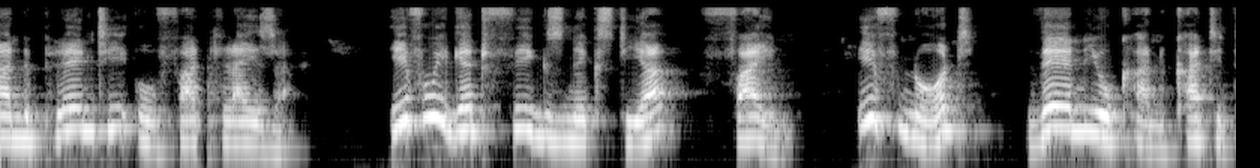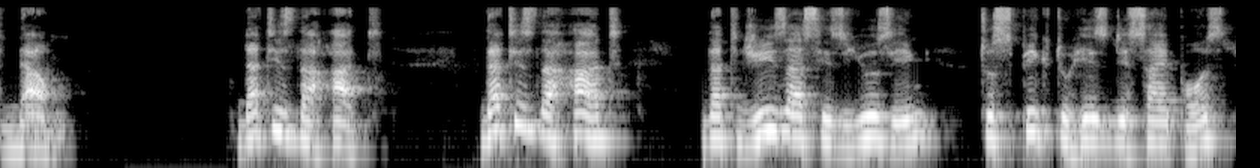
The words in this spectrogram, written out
and plenty of fertilizer. If we get figs next year, fine. If not, then you can cut it down. That is the heart. That is the heart that Jesus is using to speak to his disciples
